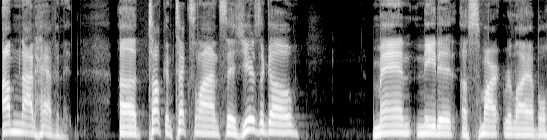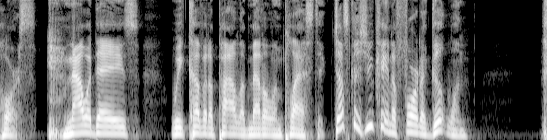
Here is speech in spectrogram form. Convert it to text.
I'm not having it. Uh, talking text line says years ago, man needed a smart, reliable horse. Nowadays, we covered a pile of metal and plastic. Just because you can't afford a good one,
